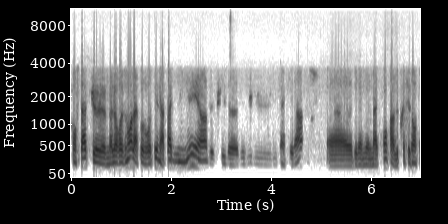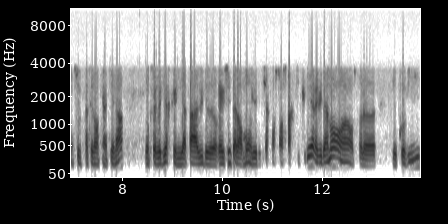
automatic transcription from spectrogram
constate que malheureusement la pauvreté n'a pas diminué hein, depuis le début du, quinquennat euh, d'Emmanuel Macron, enfin le précédent le précédent quinquennat. Donc ça veut dire qu'il n'y a pas eu de réussite. Alors bon, il y a des circonstances particulières évidemment hein, entre le, le, Covid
